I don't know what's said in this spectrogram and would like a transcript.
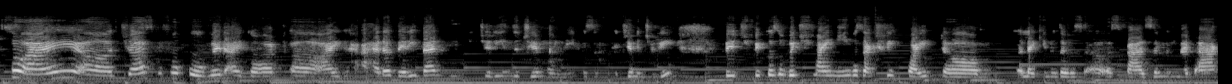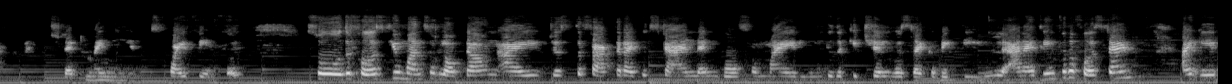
so I uh, just before COVID, I got uh, I had a very bad injury in the gym only. It was a gym injury, which because of which my knee was actually quite um, like you know there was a spasm in my back, which led to my knee. It was quite painful. So the first few months of lockdown, I just the fact that I could stand and go from my room to the kitchen was like a big deal. And I think for the first time, I gave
